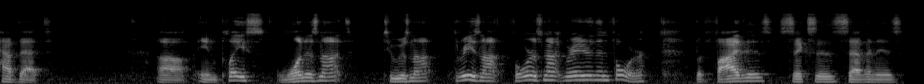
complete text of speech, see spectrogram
have that uh, in place. 1 is not, 2 is not, 3 is not, 4 is not greater than 4, but 5 is, 6 is, 7 is,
